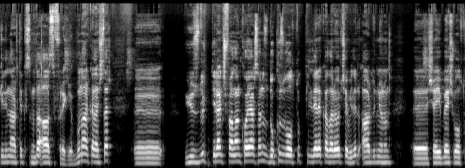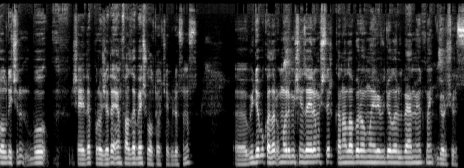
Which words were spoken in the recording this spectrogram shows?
Pilin artı kısmı da A0'a gidiyor. Bunu arkadaşlar e, yüzlük direnç falan koyarsanız 9 voltluk pillere kadar ölçebilir. Arduino'nun e, şeyi 5 volt olduğu için bu şeyde projede en fazla 5 volt ölçebiliyorsunuz. E, video bu kadar. Umarım işinize yaramıştır. Kanala abone olmayı ve videoları beğenmeyi unutmayın. Görüşürüz.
